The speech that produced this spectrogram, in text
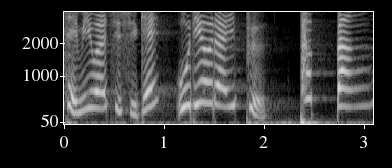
재미와 지식의 오디오 라이프. 팝빵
